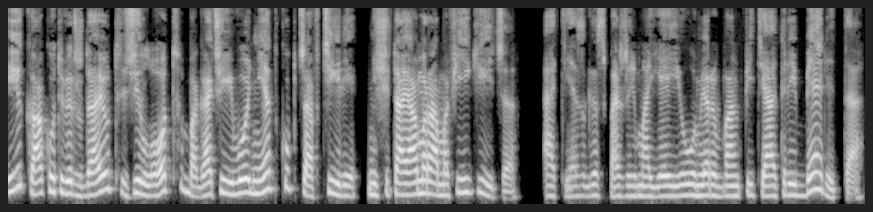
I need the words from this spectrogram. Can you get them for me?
и, как утверждают, Зелот, богаче его нет купца в Тире, не считая Амрама Фиикийца. Отец госпожи моей умер в амфитеатре Берита,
